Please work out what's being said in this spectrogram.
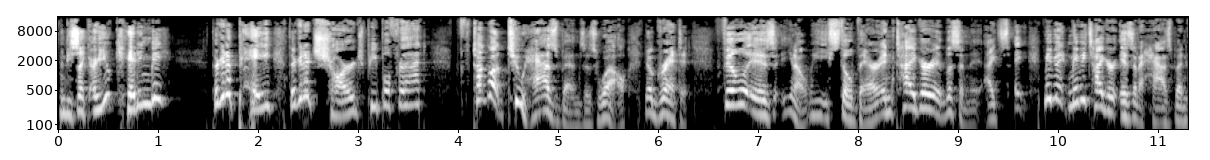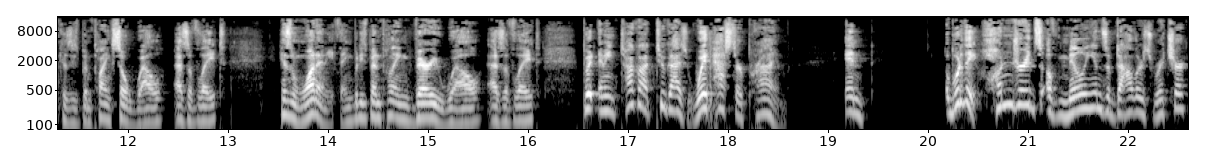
and he's like, "Are you kidding me? They're going to pay, they're going to charge people for that. Talk about two has-beens as well. Now, granted, Phil is, you know, he's still there. And Tiger, listen, I, maybe, maybe Tiger isn't a has-been because he's been playing so well as of late. He hasn't won anything, but he's been playing very well as of late. But, I mean, talk about two guys way past their prime. And what are they, hundreds of millions of dollars richer?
